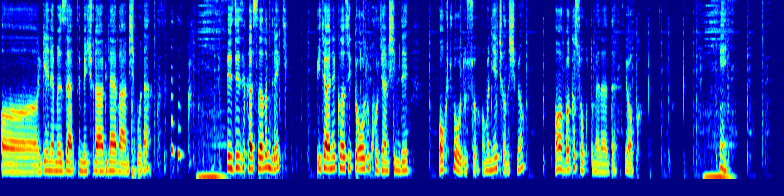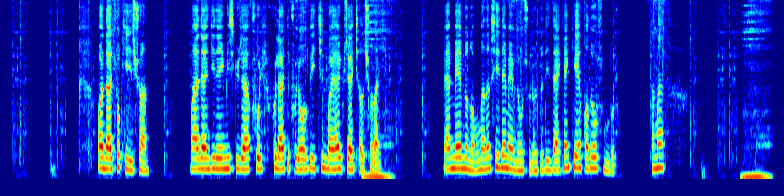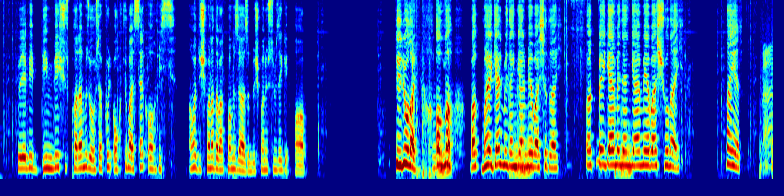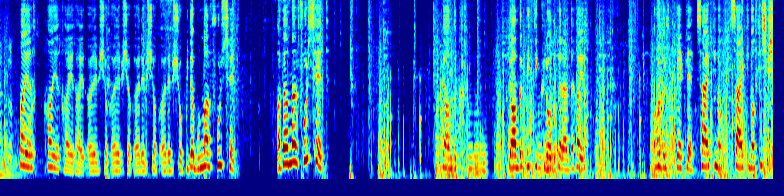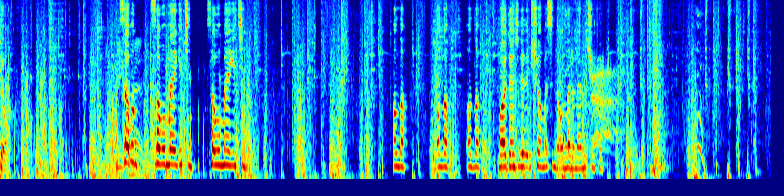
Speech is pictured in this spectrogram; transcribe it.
Oo, gene mızraklı meşhur abiler varmış burada. Hızlı hızlı kasılalım direkt. Bir tane klasik bir ordu kuracağım şimdi. Okçu ordusu. Ama niye çalışmıyor? Aa baga soktum herhalde. Yok. Heh. Onlar çok iyi şu an. Madencilerimiz güzel full. Full full olduğu için bayağı güzel çalışıyorlar. Ben memnunum. Umarım siz de memnunsunuzdur. İzlerken keyif alıyorsundur. Ama böyle bir 1500 paramız olsa full okçu bassak oh mis. Ama düşmana da bakmamız lazım. Düşman üstümüze... ge- Aa. Geliyorlar. Allah. Bak Maya gelmeden gelmeye başladılar. Bak Maya gelmeden gelmeye başlıyorlar. Hayır. Hayır. Hayır hayır hayır. Öyle bir şey yok. Öyle bir şey yok. Öyle bir şey yok. Öyle bir şey yok. Bir de bunlar full set. Adamlar full set. Yandık. Yandık bittik kül olduk herhalde. Hayır. Ama dur bekle. Sakin ol. Sakin ol. Hiçbir şey yok. Savun. Savunmaya geçin. Savunmaya geçin. Allah. Allah. Allah. Madencilere bir şey olmasın da onlar önemli çünkü.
